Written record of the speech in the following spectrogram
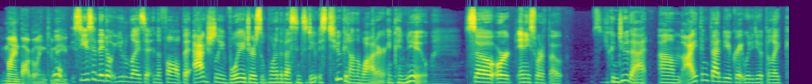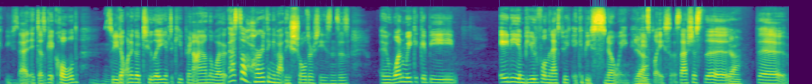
mind-boggling to Well, me. so you said they don't utilize it in the fall, but actually, Voyageurs, one of the best things to do is to get on the water and canoe. So, or any sort of boat. So you can do that. Um, I think that'd be a great way to do it. But like you said, it does get cold, so you don't want to go too late. You have to keep an eye on the weather. That's the hard thing about these shoulder seasons. Is I mean, one week it could be 80 and beautiful, and the next week it could be snowing in Yeah. these places. That's just the Yeah. the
